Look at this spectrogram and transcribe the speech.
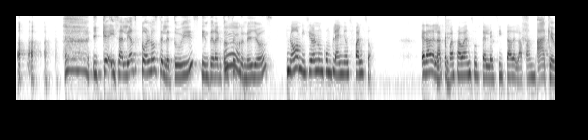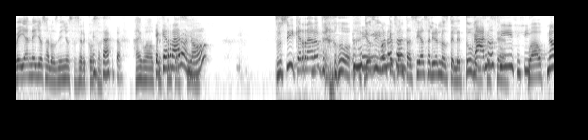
¿Y qué? ¿Y salías con los Teletubbies? ¿Interactuaste mm. con ellos? No, me hicieron un cumpleaños falso. Era de la que pasaba en su telecita de la panza. Ah, que veían ellos a los niños hacer cosas. Exacto. Ay, wow. qué raro, ¿no? Pues sí, qué raro, pero yo sí digo que fantasía salir en los Teletubbies. Ah, no, sí, sí, sí. Wow. No,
